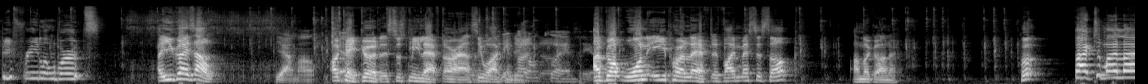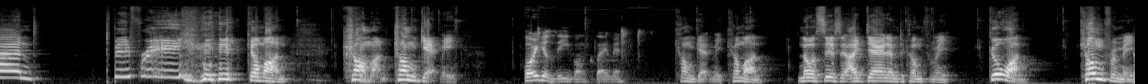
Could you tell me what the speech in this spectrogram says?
be free, little birds. Are you guys out? Yeah, I'm out. Okay, good. It's just me left. All right, I'll see what I can do. Don't claim there. I've got one E per left. If I mess this up, I'm a goner. Huh, Back to my land! Be free! come on. Come on. Come get me. Before you leave, unclaim it. Come get me. Come on. No, seriously, I dare them to come for me. Go on. Come for me.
